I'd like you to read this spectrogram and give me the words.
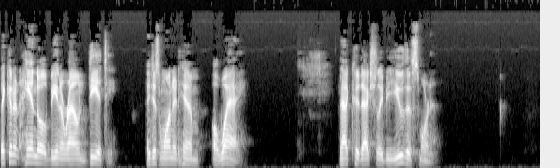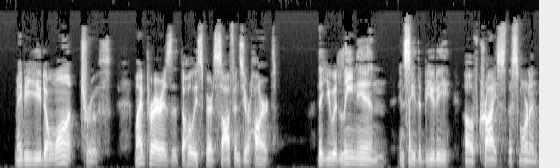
They couldn't handle being around deity. They just wanted him away. That could actually be you this morning. Maybe you don't want truth. My prayer is that the Holy Spirit softens your heart, that you would lean in and see the beauty of Christ this morning.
